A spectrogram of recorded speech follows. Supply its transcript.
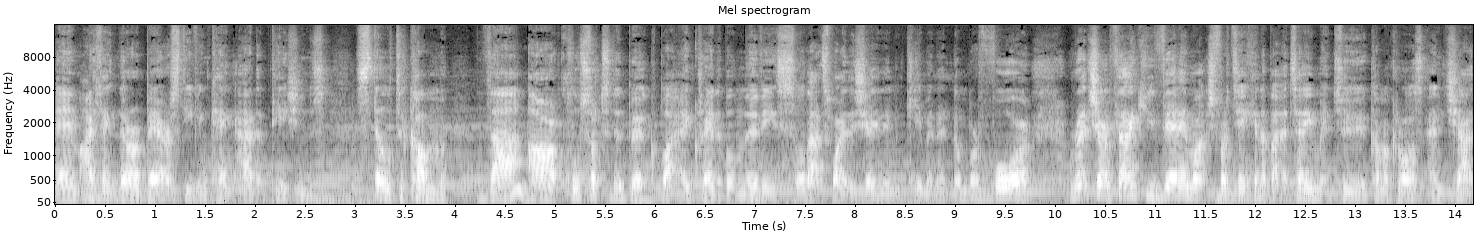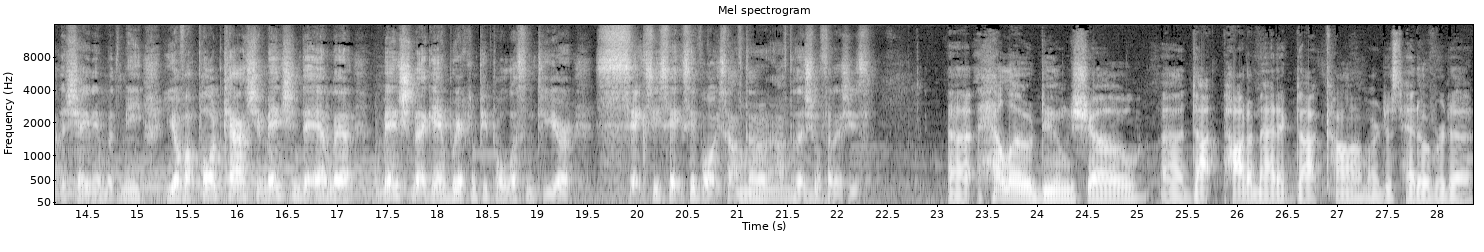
Um, I think there are better Stephen King adaptations still to come that are closer to the book but incredible movies. So that's why The Shining came in at number four. Richard, thank you very much for taking a bit of time to come across and chat The Shining with me. You have a podcast, you mentioned it earlier, mention it again. Where can people listen to your sexy, sexy voice after after the show finishes? uh, hello doomed show uh, dot podomatic dot com or just head over to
